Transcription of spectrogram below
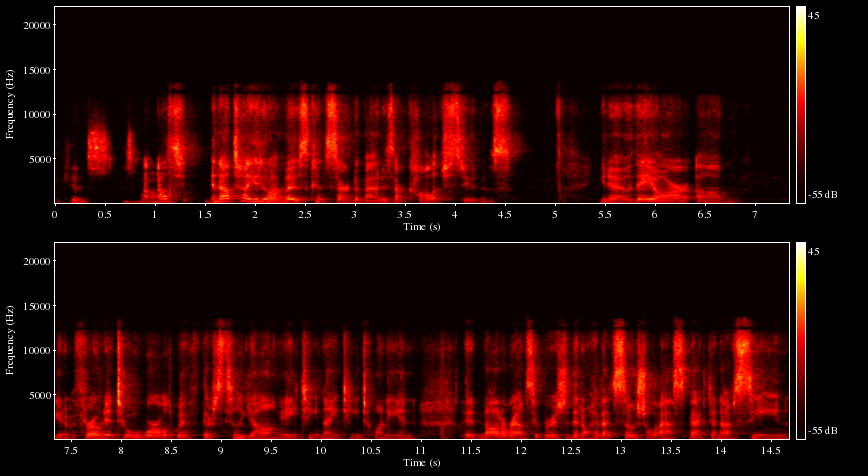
the kids as well. I'll, and I'll tell you who I'm most concerned about is our college students. You know, they are, um, you know, thrown into a world with, they're still young, 18, 19, 20, and they're not around supervision. They don't have that social aspect. And I've seen,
